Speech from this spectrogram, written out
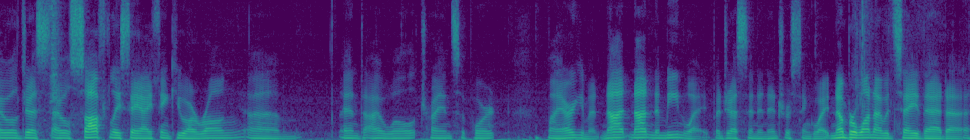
I will just I will softly say I think you are wrong, um, and I will try and support my argument. Not not in a mean way, but just in an interesting way. Number one, I would say that uh,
